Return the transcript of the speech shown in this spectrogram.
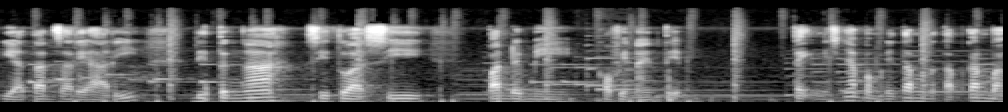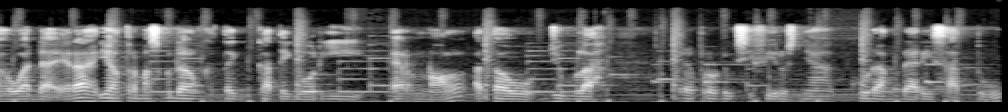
kegiatan sehari-hari di tengah situasi pandemi COVID-19. Teknisnya pemerintah menetapkan bahwa daerah yang termasuk dalam kategori R0 atau jumlah reproduksi virusnya kurang dari satu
